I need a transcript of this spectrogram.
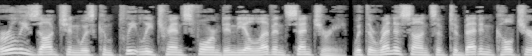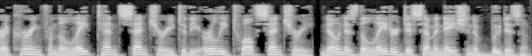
Early Dzogchen was completely transformed in the 11th century, with the renaissance of Tibetan culture occurring from the late 10th century to the early 12th century, known as the later dissemination of Buddhism.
